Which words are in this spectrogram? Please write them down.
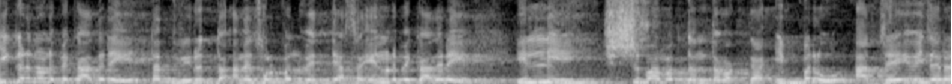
ಈ ಕಡೆ ನೋಡಬೇಕಾದರೆ ತದ್ ವಿರುದ್ಧ ಅಂದರೆ ಸ್ವಲ್ಪ ವ್ಯತ್ಯಾಸ. ಏನು ನೋಡಬೇಕಾದರೆ ಇಲ್ಲಿ ಶಿಶುಪಾಲ ಮತ್ತು ದಂತವಕ್ಕ ಇಬ್ಬರು, ಆ ಜಯವಿಜರ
